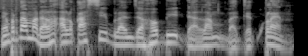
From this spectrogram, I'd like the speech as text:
Yang pertama adalah alokasi belanja hobi dalam budget plan.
